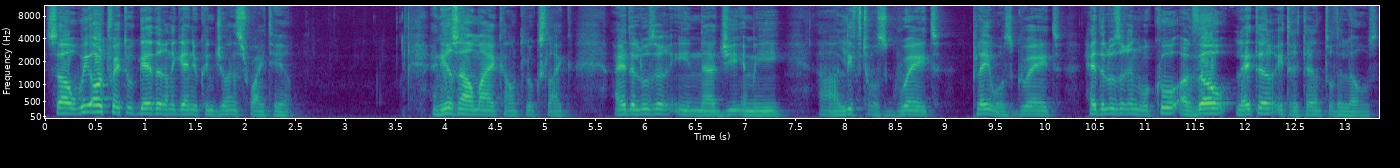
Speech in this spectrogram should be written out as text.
So we all trade together and again you can join us right here. And here's how my account looks like. I had a loser in uh, GME, uh, LYFT was great, play was great, had a loser in Roku, although later it returned to the lows.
